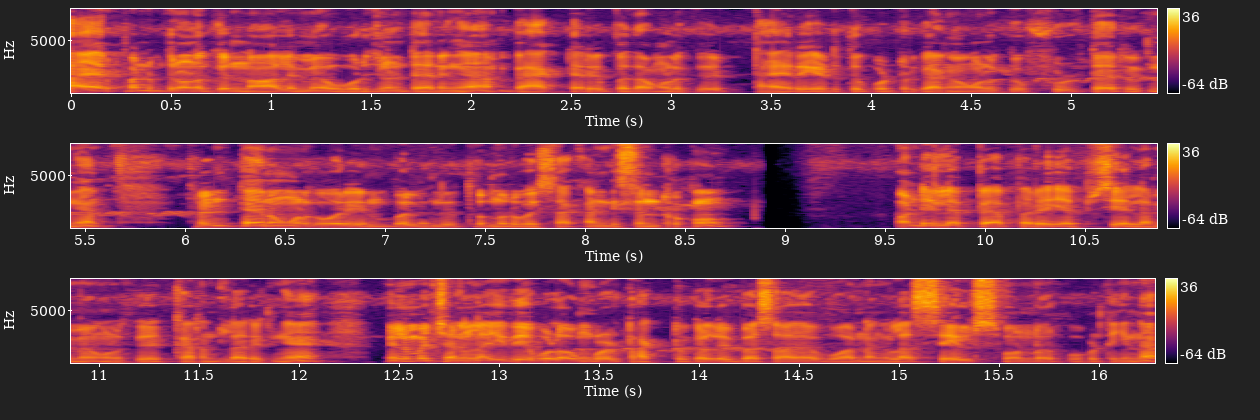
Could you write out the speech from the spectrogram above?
டயர் பண்ணுறது உங்களுக்கு நாலுமே ஒரிஜினல் டயருங்க பேக் டயர் இப்போ தான் உங்களுக்கு டயர் எடுத்து போட்டிருக்காங்க. உங்களுக்கு ஃபுல் டயர் இருக்குங்க. ஃப்ரண்ட் டயர் உங்களுக்கு ஒரு எண்பதுலேருந்து தொண்ணூறு பைசா கண்டிஷன் இருக்கும். வண்டியில் பேப்பர் எஃப்சி எல்லாமே உங்களுக்கு கரண்டில் இருக்குங்க. மேலும் சேனலில் இதே போல் உங்கள் டிராக்டர்கள் விவசாய உபகரணங்களாக சேல்ஸ் ஒன்று போட்டிங்கன்னா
